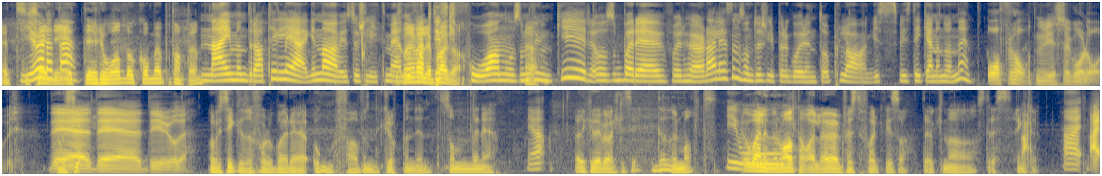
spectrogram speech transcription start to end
et, kjærlig- et råd å komme med på tampen. Nei, men dra til legen da, hvis du sliter med det. Og er faktisk plaga. få noe som Ja. funker, og så bare forhør deg, liksom, sånn at du slipper å gå rundt og plages hvis det ikke er nødvendig. Og forhåpentligvis så går det over. Det, det, det gjør jo det. Og hvis ikke, så får du bare omfavne kroppen din som den er. Ja. Er det ikke det vi alltid sier? Det er normalt. Jo. Det Jo, veldig normalt. De aller, aller fleste får kviser. Det er jo ikke noe stress, egentlig. Nei. Nei,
